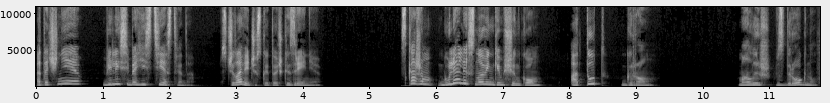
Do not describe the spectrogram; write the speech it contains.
А точнее, вели себя естественно, с человеческой точки зрения. Скажем, гуляли с новеньким щенком, а тут гром. Малыш вздрогнул,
